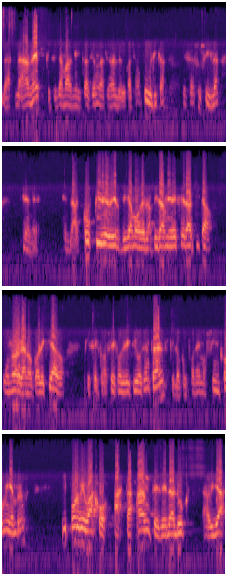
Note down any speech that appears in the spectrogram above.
la, ANEP, que se llama Administración Nacional de Educación Pública, esa es su sigla, tiene en la cúspide, digamos, de la pirámide jerárquica un órgano colegiado, que es el Consejo Directivo Central, que lo componemos cinco miembros, y por debajo, hasta antes de la LUC, había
